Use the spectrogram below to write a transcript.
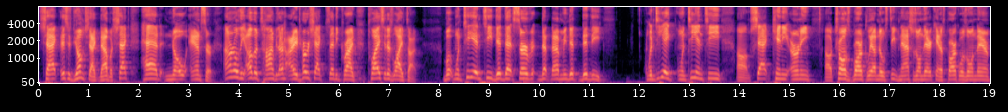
Shaq, this is young Shaq now, but Shaq had no answer. I don't know the other time because I, I heard Shaq said he cried twice in his lifetime. But when TNT did that serve, that, I mean, did, did the when T when TNT, um, Shaq, Kenny, Ernie, uh, Charles Barkley, I know Steve Nash was on there, Candace Parker was on there,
